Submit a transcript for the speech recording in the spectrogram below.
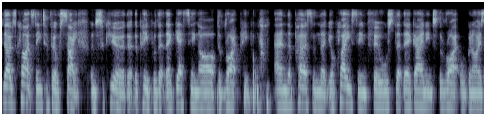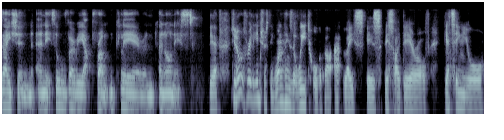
those clients need to feel safe and secure that the people that they're getting are the right people. and the person that you're placing feels that they're going into the right organization and it's all very upfront and clear and, and honest. Yeah. Do you know what's really interesting? One of the things that we talk about at LACE is this idea of getting your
